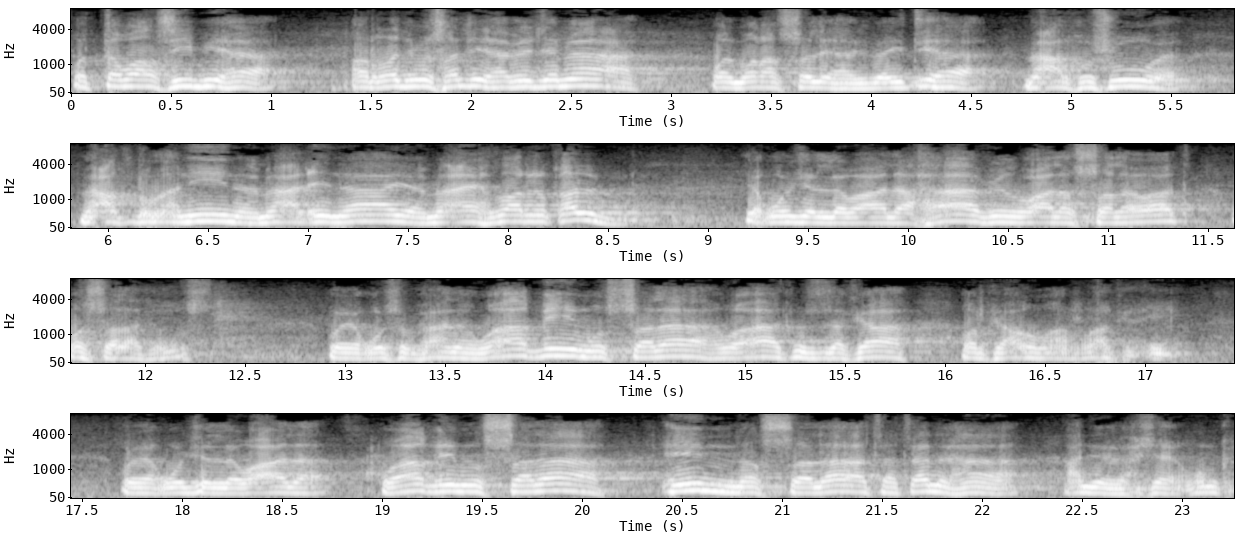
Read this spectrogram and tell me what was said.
والتواصي بها. الرجل يصليها في الجماعة والمرأة تصليها في بيتها مع الخشوع مع الطمأنينة مع العناية مع إحضار القلب. يقول جل وعلا حافظوا على الصلوات والصلاة الوسطى. ويقول سبحانه وأقيموا الصلاة وآتوا الزكاة واركعوا مع الراكعين. ويقول جل وعلا وأقم الصلاة إن الصلاة تنهى عن الفحشاء والمنكر.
